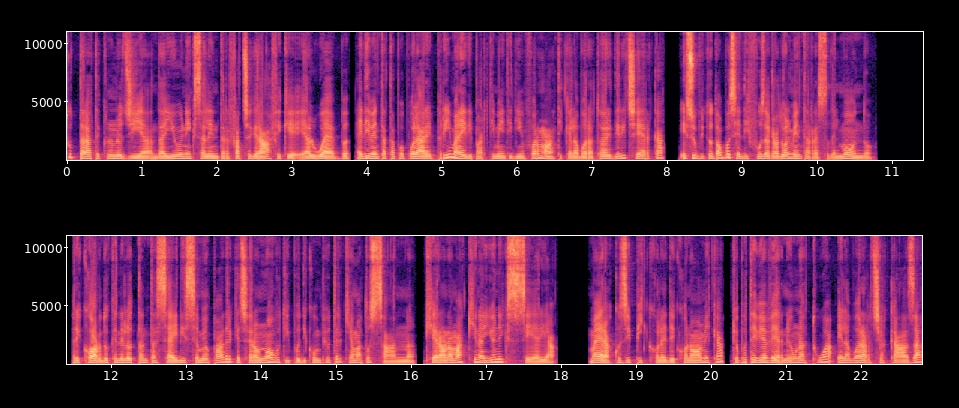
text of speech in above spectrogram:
Tutta la tecnologia, da Unix alle interfacce grafiche e al web, è diventata popolare prima nei dipartimenti di informatica e laboratori di ricerca e subito dopo si è diffusa gradualmente al resto del mondo. Ricordo che nell'86 disse a mio padre che c'era un nuovo tipo di computer chiamato Sun, che era una macchina Unix seria, ma era così piccola ed economica che potevi averne una tua e lavorarci a casa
